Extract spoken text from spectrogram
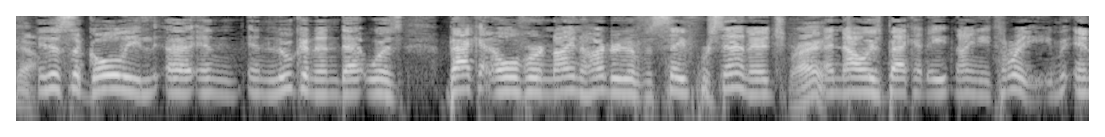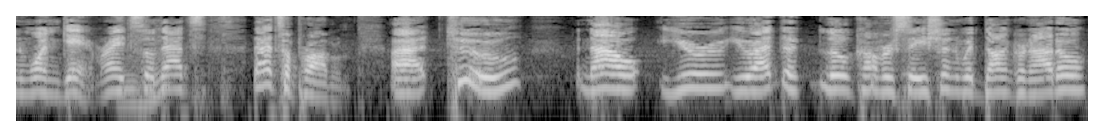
Yeah. It is a goalie uh, in in Luukkonen that was back at over 900 of a save percentage, Right. and now he's back at 893 in one game, right? So that's that's a problem. Uh, two, now you're, you had the little conversation with Don Granato.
